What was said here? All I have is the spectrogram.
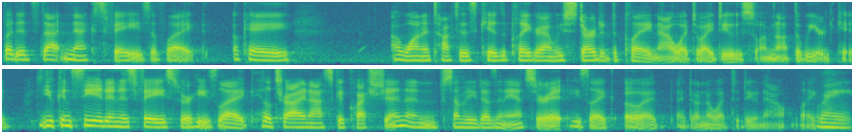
but it's that next phase of like, okay, I want to talk to this kid at the playground. We started to play. Now what do I do so I'm not the weird kid? You can see it in his face where he's like, he'll try and ask a question, and if somebody doesn't answer it, he's like, oh, I, I don't know what to do now. Like, Right.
